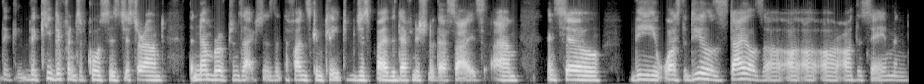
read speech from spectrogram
the the key difference, of course, is just around the number of transactions that the funds complete just by the definition of their size. Um, and so the whilst the deal styles are, are, are, are the same and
